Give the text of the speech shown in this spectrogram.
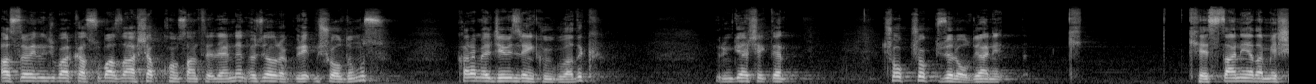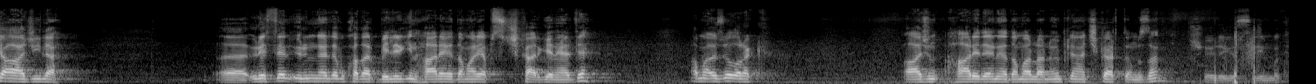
Astra ve Ninci Barka su bazlı ahşap konsantrelerinden özel olarak üretmiş olduğumuz karamel ceviz rengi uyguladık. Ürün gerçekten çok çok güzel oldu. Yani kestane ya da meşe ağacıyla e, üretilen ürünlerde bu kadar belirgin hare ve damar yapısı çıkar genelde. Ama özel olarak ağacın harelerine, damarlarını ön plana çıkarttığımızdan şöyle göstereyim bakın.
